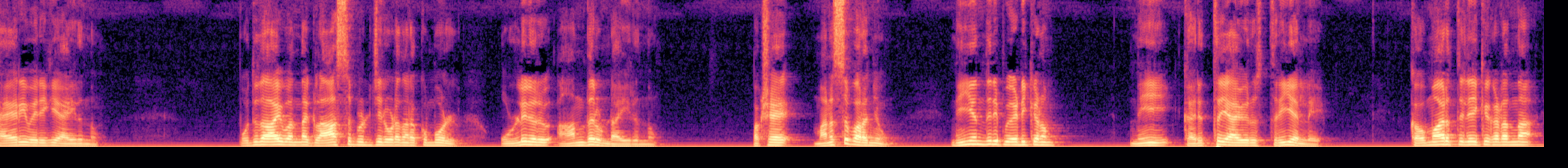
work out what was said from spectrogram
കയറി വരികയായിരുന്നു. പുതുതായി വന്ന ഗ്ലാസ് ബ്രിഡ്ജിലൂടെ നടക്കുമ്പോൾ ഉള്ളിലൊരു ആന്തലുണ്ടായിരുന്നു പക്ഷേ മനസ്സ് പറഞ്ഞു നീ എന്തിന് പേടിക്കണം? നീ കരുത്തയായൊരു സ്ത്രീയല്ലേ. കൗമാരത്തിലേക്ക് കടന്ന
